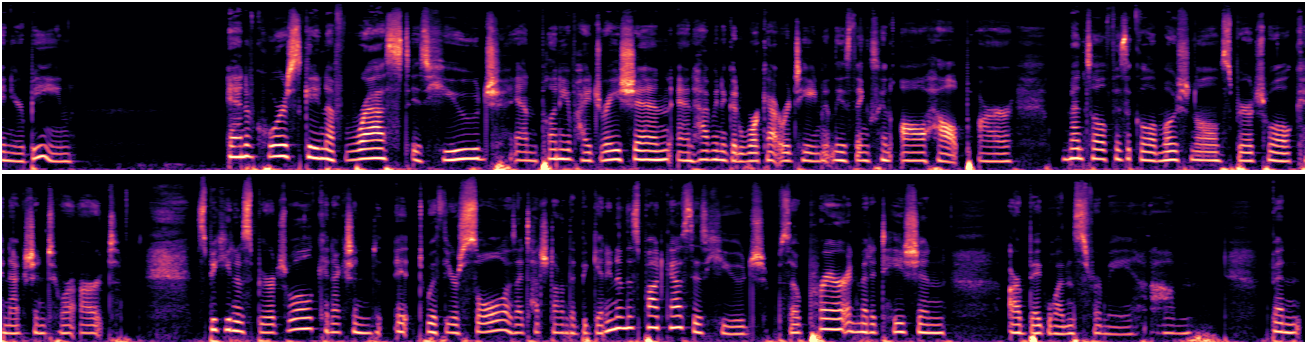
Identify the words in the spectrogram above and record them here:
in your being. And of course, getting enough rest is huge, and plenty of hydration and having a good workout routine. These things can all help our mental, physical, emotional, spiritual connection to our art. Speaking of spiritual connection it with your soul, as I touched on at the beginning of this podcast, is huge. So prayer and meditation are big ones for me. Um, been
